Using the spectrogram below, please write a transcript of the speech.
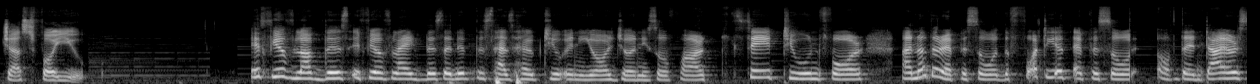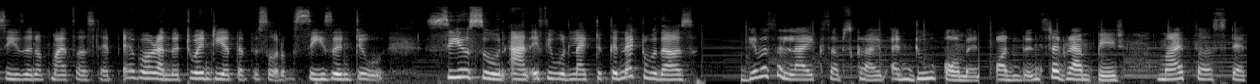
just for you. If you've loved this, if you've liked this, and if this has helped you in your journey so far, stay tuned for another episode, the 40th episode of the entire season of My First Step Ever, and the 20th episode of season 2. See you soon, and if you would like to connect with us, give us a like, subscribe, and do comment on the Instagram page, My First Step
